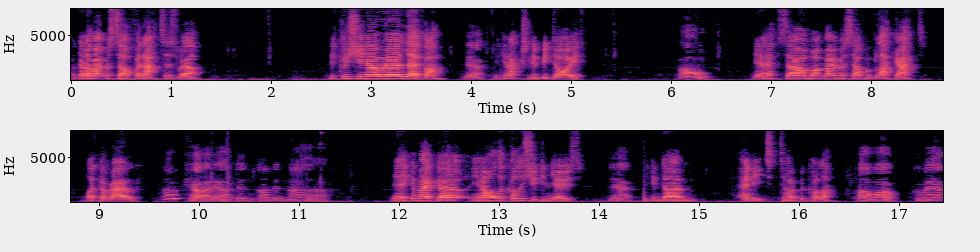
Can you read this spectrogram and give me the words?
I'm going to make myself an hat as well. Because you know, uh, leather. Yeah. It can actually be dyed. Oh. Yeah. So I might make myself a black hat, like a rogue. Okay. I didn't. I didn't know that. Yeah, you can make a. You know, all the colours you can use. Yeah. You can dye 'em any type of colour. Oh wow. Come here.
